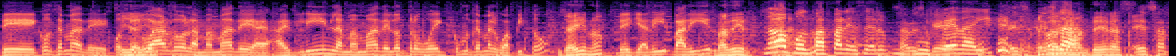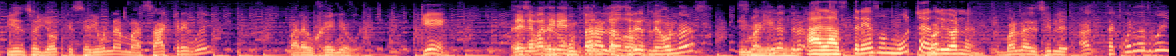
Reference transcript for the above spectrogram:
de ¿cómo se llama? De José Sí. Eduardo, la mamá de A- Aislinn, la mamá del otro güey, ¿cómo se llama el guapito? Jair, ¿no? De Yadir, Badir. Badir. No, Ajá. pues va a aparecer ¿Sabes qué? bufeda ahí. Es- es- O Las sea- lavanderas. esa pienso yo que sería una masacre, güey, para Eugenio, güey. ¿Qué? Se Es- le va a juntar a las tres leonas Imagínate. A las tres son muchas, Va- Leona. Van a decirle, ah, ¿te acuerdas, güey?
